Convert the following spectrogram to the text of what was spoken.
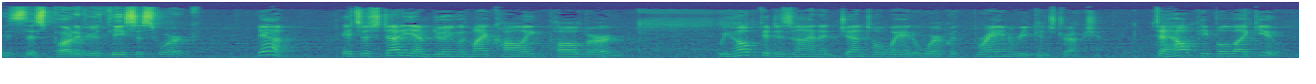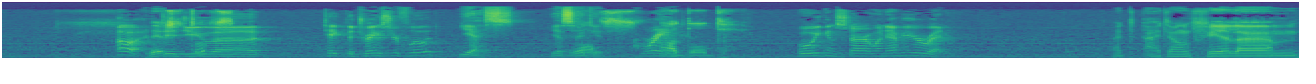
Is this part of your thesis work? Yeah, it's a study I'm doing with my colleague Paul Berg. We hope to design a gentle way to work with brain reconstruction to help people like you. Oh, This did you uh, take the tracer fluid? Yes. Yes, I did. Great. I did. Well, we can start whenever you're ready. I, d- I don't feel um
